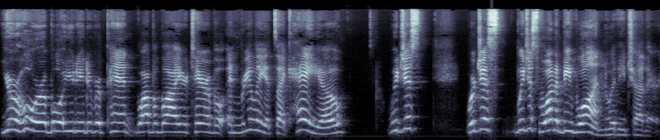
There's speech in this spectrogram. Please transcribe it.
you're horrible, you need to repent, blah blah blah, you're terrible. And really it's like, hey yo, we just we're just we just want to be one with each other.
